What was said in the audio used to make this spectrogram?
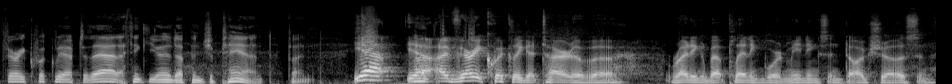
very quickly after that, I think you ended up in Japan. But Yeah, yeah. I very quickly got tired of uh, writing about planning board meetings and dog shows and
